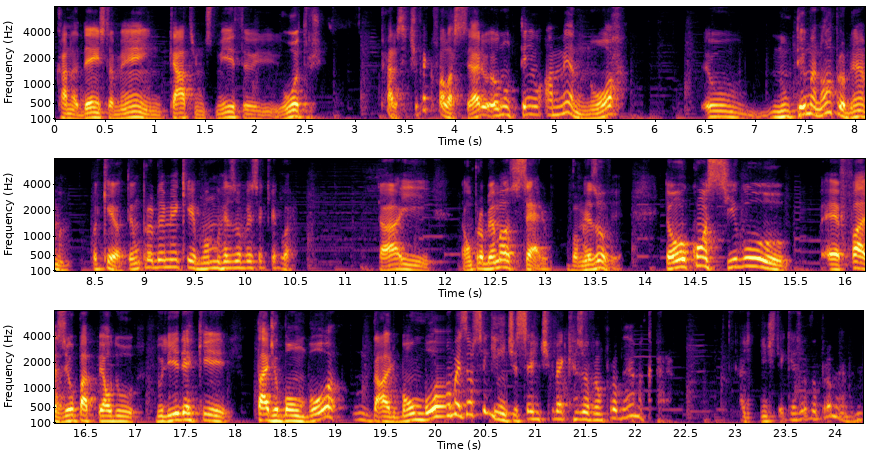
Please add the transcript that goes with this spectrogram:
canadenses também, Catherine Smith e outros. Cara, se tiver que falar sério, eu não tenho a menor eu não tenho o menor problema. Ok, ó, tem um problema aqui, vamos resolver isso aqui agora. Tá? E é um problema sério, vamos resolver. Então eu consigo é, fazer o papel do, do líder que tá de bom humor, tá de bom humor, mas é o seguinte, se a gente tiver que resolver um problema, cara, a gente tem que resolver o problema. Né?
